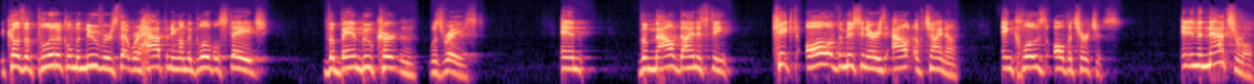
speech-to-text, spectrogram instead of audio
because of political maneuvers that were happening on the global stage, the bamboo curtain was raised. And the Mao dynasty kicked all of the missionaries out of China and closed all the churches. And in the natural,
